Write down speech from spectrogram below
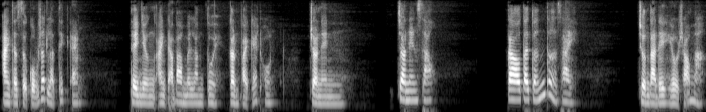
Anh thật sự cũng rất là thích em. Thế nhưng anh đã 35 tuổi, cần phải kết hôn. Cho nên... Cho nên sao? Cao Tài Tuấn thở dài. Chúng ta đều hiểu rõ mà.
